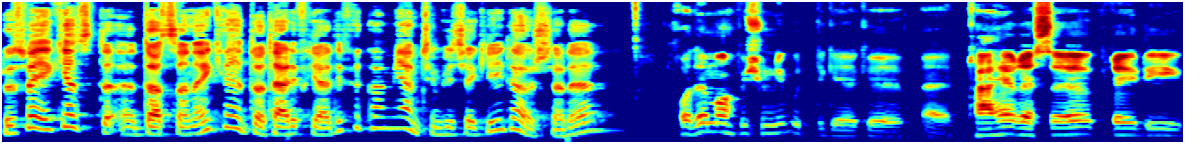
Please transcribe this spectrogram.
روز یکی از داستانهایی که تو تعریف کردی فکر کنم یه همچین ویژگی داشت داره خود ماه پیشونی بود دیگه که ته قصه خیلی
